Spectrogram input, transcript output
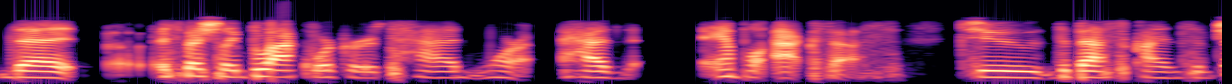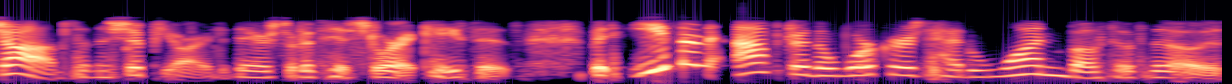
that especially black workers had more had ample access to the best kinds of jobs in the shipyard. They're sort of historic cases. But even after the workers had won both of those,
